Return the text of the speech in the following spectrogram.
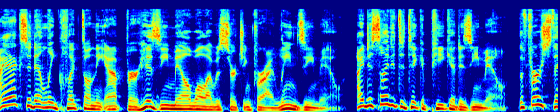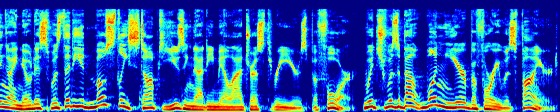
I accidentally clicked on the app for his email while I was searching for Eileen's email. I decided to take a peek at his email. The first thing I noticed was that he had mostly stopped using that email address three years before, which was about one year before he was fired.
